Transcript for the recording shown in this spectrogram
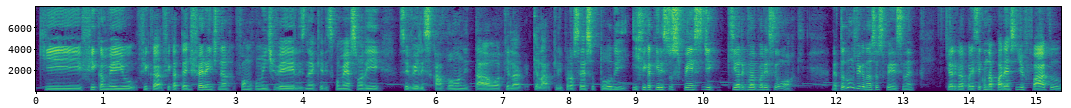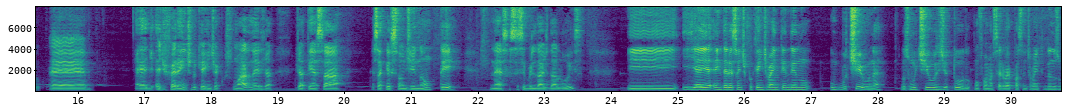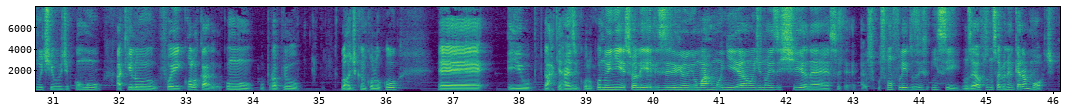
que fica meio. Fica, fica até diferente, né? A forma como a gente vê eles, né? Que eles começam ali, você vê eles cavando e tal, aquela, aquela, aquele processo todo, e, e fica aquele suspense de que hora que vai aparecer um orc. Né? Todo mundo fica na suspense, né? Que hora que vai aparecer, quando aparece de fato, é, é, é diferente do que a gente é acostumado, né? Ele já, já tem essa, essa questão de não ter né, essa acessibilidade da luz. E, e aí é interessante porque a gente vai entendendo o motivo, né? Os motivos de tudo. Conforme a série vai passando, a gente vai entendendo os motivos de como aquilo foi colocado. Como o próprio Lord Khan colocou, é, e o Dark Rising colocou no início ali, eles viviam em uma harmonia onde não existia, né? essa- Os, os conflitos em- si. Os elfos não sabiam nem o que era morte.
